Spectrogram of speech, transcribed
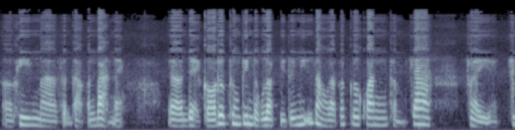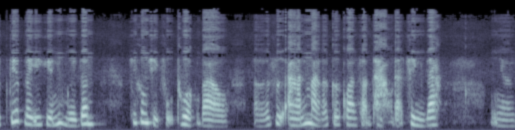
ờ, khi mà soạn thảo văn bản này. Ờ, để có được thông tin độc lập thì tôi nghĩ rằng là các cơ quan thẩm tra phải trực tiếp lấy ý kiến của người dân chứ không chỉ phụ thuộc vào ờ, dự án mà các cơ quan soạn thảo đã trình ra. Ờ,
